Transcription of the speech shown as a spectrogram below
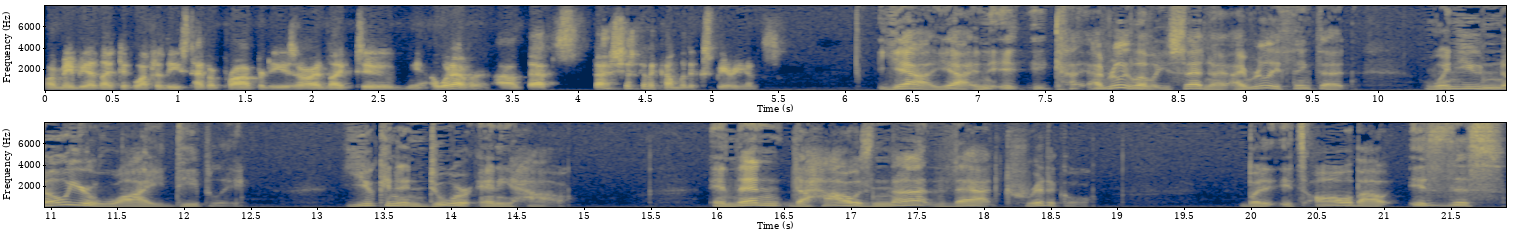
or maybe I'd like to go after these type of properties, or I'd like to, you know, whatever. Uh, that's that's just going to come with experience. Yeah, yeah, and it, it, I really love what you said, and I, I really think that when you know your why deeply, you can endure anyhow, and then the how is not that critical, but it's all about is this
